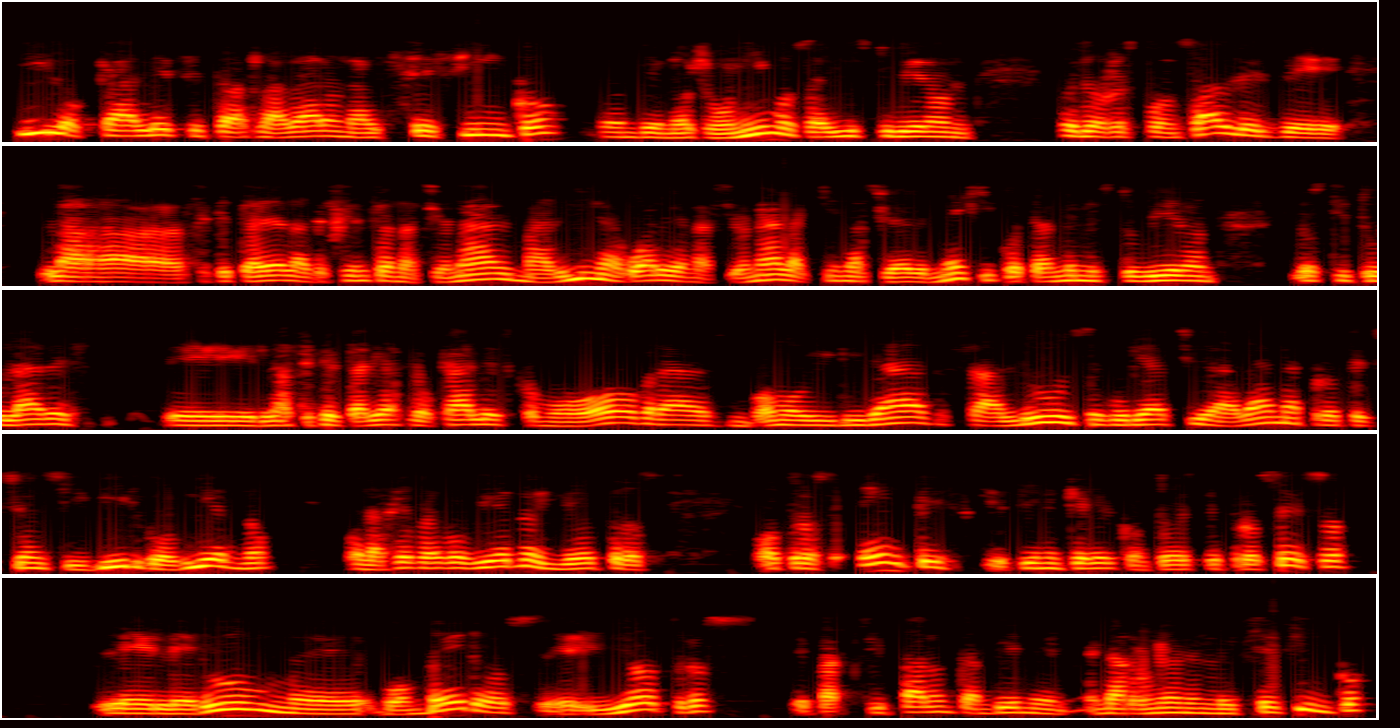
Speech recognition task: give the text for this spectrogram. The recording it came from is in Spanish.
y locales se trasladaron al C5, donde nos reunimos, ahí estuvieron pues, los responsables de la Secretaría de la Defensa Nacional, Marina, Guardia Nacional, aquí en la Ciudad de México. También estuvieron los titulares de las secretarías locales como obras, movilidad, salud, seguridad ciudadana, protección civil, gobierno, o la jefa de gobierno y otros otros entes que tienen que ver con todo este proceso, el ERUM, eh, bomberos eh, y otros que participaron también en, en la reunión en el C5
